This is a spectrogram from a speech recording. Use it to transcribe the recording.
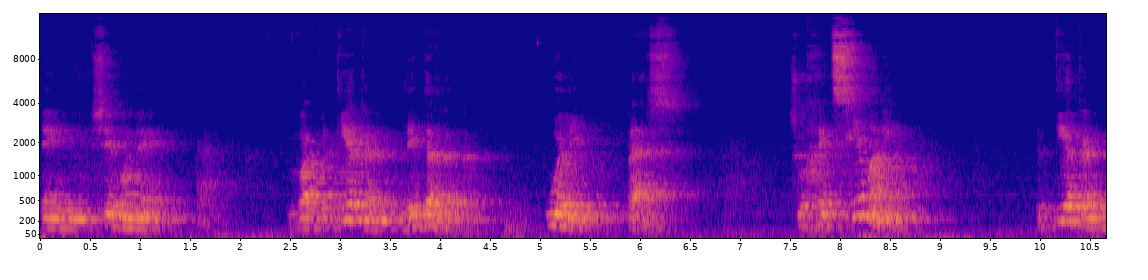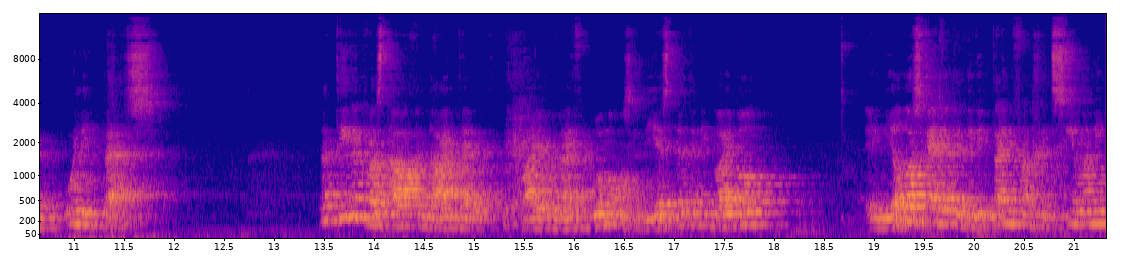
en shemone wat beteken letterlik olie pers. So Getsemane beteken oliepers. Natuurlik was daar in daai tyd baie olyfbome. Ons lees dit in die Bybel. En heel waarskynlik in hierdie tuin van Getsemane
